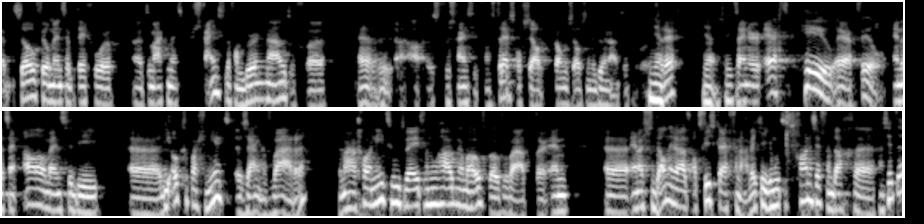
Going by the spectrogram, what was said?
Uh, zoveel mensen hebben tegenwoordig uh, te maken met verschijnselen van burn-out. Of verschijnselen van stress. Of zelf, komen zelfs in de burn-out ja. terecht. Ja, zeker. Het zijn er echt heel erg veel. En dat zijn allemaal mensen die, die ook gepassioneerd zijn of waren. Maar gewoon niet goed weten van hoe hou ik nou mijn hoofd boven water. En uh, en als je dan inderdaad advies krijgt van, nou weet je, je moet eens gewoon eens even een dag uh, gaan zitten.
